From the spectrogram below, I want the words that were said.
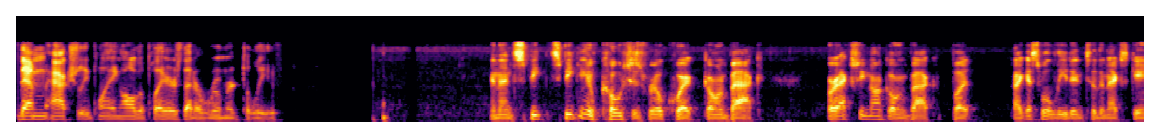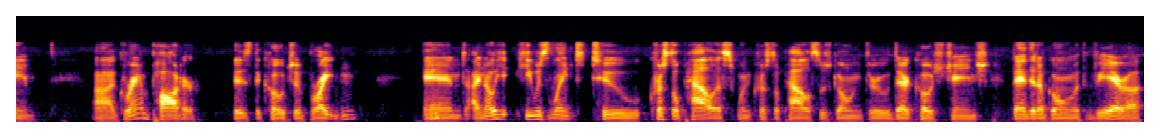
them actually playing all the players that are rumored to leave. And then speak, speaking of coaches, real quick, going back, or actually not going back, but I guess we'll lead into the next game. Uh, Graham Potter is the coach of Brighton, and I know he, he was linked to Crystal Palace when Crystal Palace was going through their coach change. They ended up going with Vieira.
